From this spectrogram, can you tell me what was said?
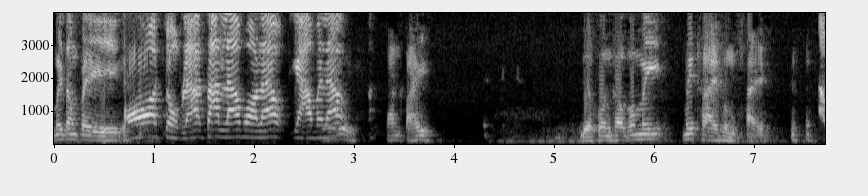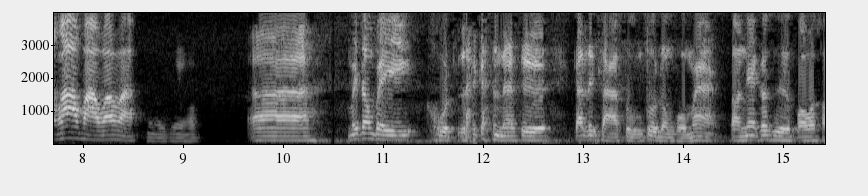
ไม่ต้องไปอ๋อจบแล้วสั้นแล้วพอแล้ว ยาวไปแล้วโอ้ยสั้นไป เดี๋ยวคนเขาก็ไม่ไม่คลายสงสัยเอาว่ามาว่ามาโอเคครับ อ่าไม่ต้องไปขุดแล้วกันนะคือการศึกษาสูงสุดของผมอะตอนนี้ก็คือปวส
